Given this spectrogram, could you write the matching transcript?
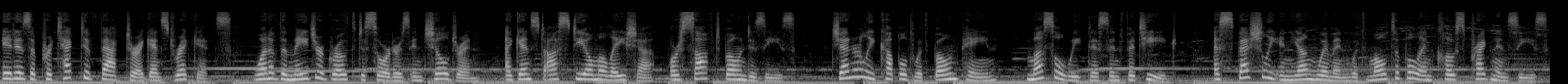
It is a protective factor against rickets, one of the major growth disorders in children, against osteomalacia, or soft bone disease, generally coupled with bone pain, muscle weakness and fatigue, especially in young women with multiple and close pregnancies,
